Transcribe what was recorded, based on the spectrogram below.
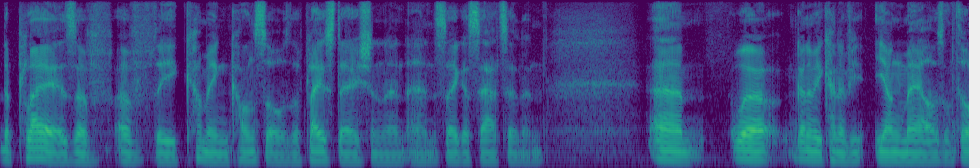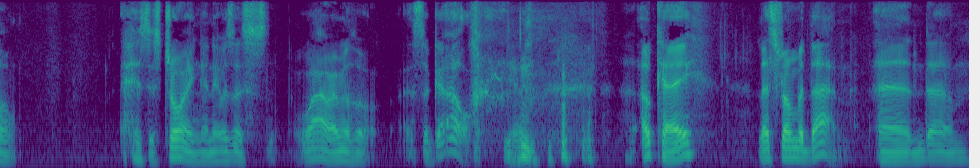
the players of, of the coming consoles, the PlayStation and, and Sega Saturn, and um, were going to be kind of young males, and thought, this drawing, and it was this wow. I thought it's a girl. Yeah. okay, let's run with that. And um,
